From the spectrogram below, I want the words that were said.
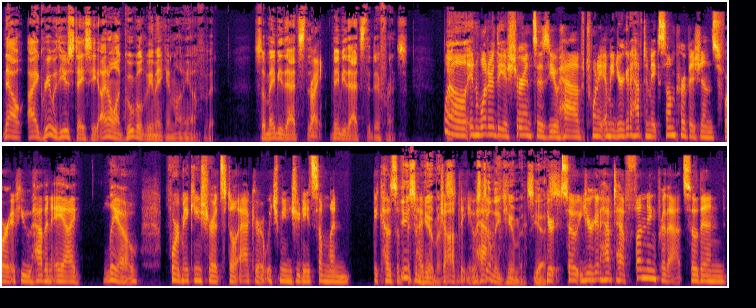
now I agree with you, Stacey. I don't want Google to be making money off of it. So maybe that's the Right. maybe that's the difference. Well, and what are the assurances you have 20? I mean, you're going to have to make some provisions for if you have an AI Leo for making sure it's still accurate, which means you need someone because of You the type humans. of job that you You have. Still need humans. Yes. You're, so you're going to have to have funding for that. So then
